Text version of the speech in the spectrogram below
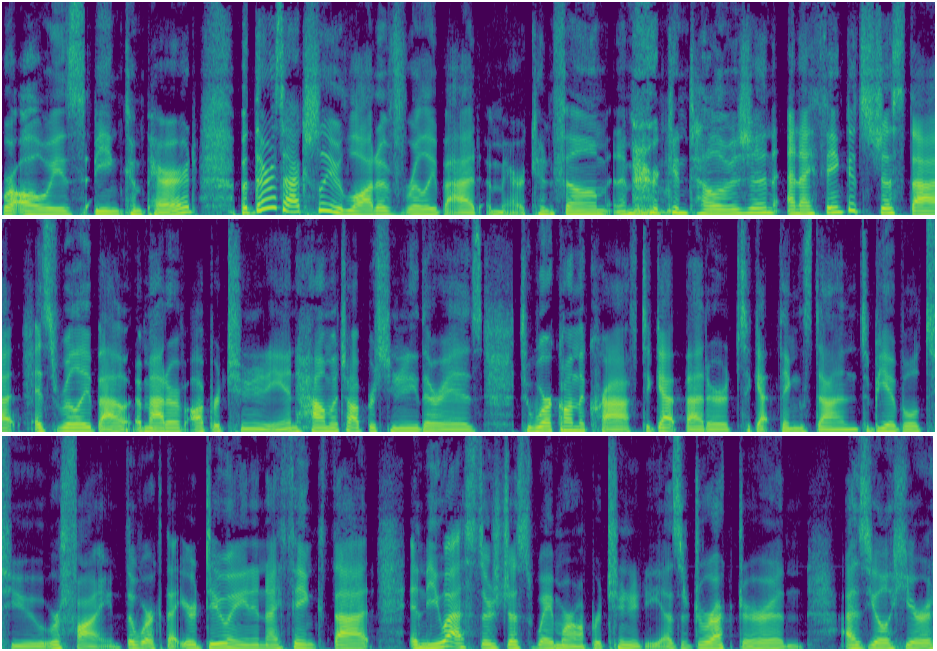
We're always being compared. But but there's actually a lot of really bad American film and American television. And I think it's just that it's really about a matter of opportunity and how much opportunity there is to work on the craft, to get better, to get things done, to be able to refine the work that you're doing. And I think that in the US, there's just way more opportunity as a director. And as you'll hear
